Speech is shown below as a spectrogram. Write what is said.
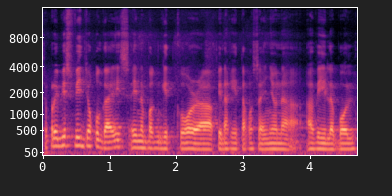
Sa previous video ko guys ay nabanggit ko or ah, pinakita ko sa inyo na available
